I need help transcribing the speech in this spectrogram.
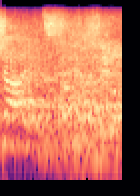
Shite.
